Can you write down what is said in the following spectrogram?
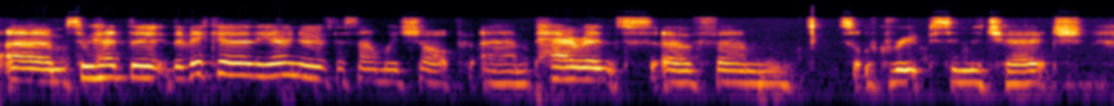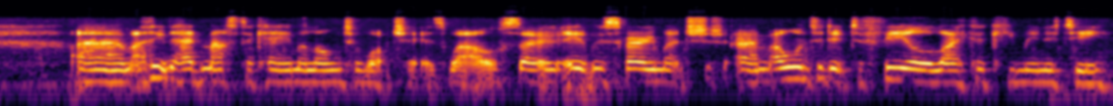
Um, so we had the, the vicar, the owner of the sandwich shop, um, parents of um, sort of groups in the church. Um, I think the headmaster came along to watch it as well. So it was very much. Um, I wanted it to feel like a community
